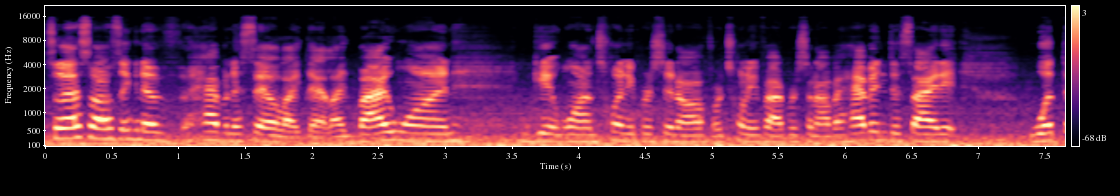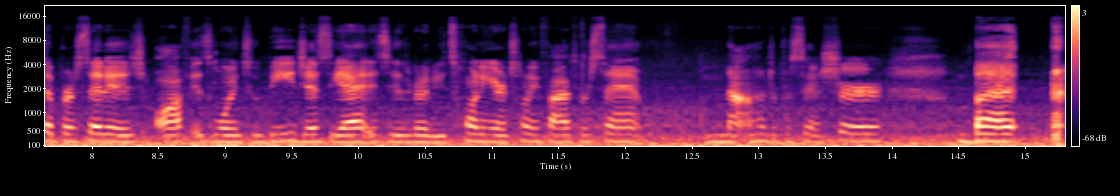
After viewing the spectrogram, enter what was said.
So that's why I was thinking of having a sale like that, like buy one, get one 20% off or 25% off. I haven't decided what the percentage off is going to be just yet. It's either going to be 20 or 25%. Not 100% sure, but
